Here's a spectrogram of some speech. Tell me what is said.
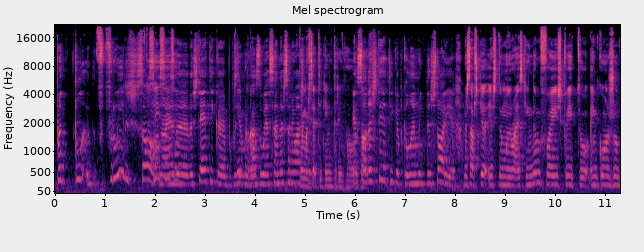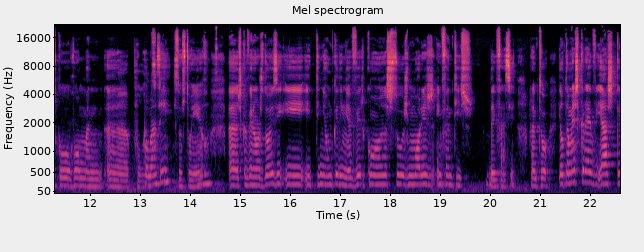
para te fruires só, Sim, não sim, é? sim. Da, da estética. Por exemplo, no caso do Wes Anderson, eu acho Tem uma estética incrível. é só da estética, porque ele não é muito da história. Mas sabes que este Moonrise Kingdom foi escrito em conjunto com o Roman uh, Polanski, Polanski. se não estou em erro. Uh, escreveram os dois e, e, e tinha um bocadinho a ver com as suas memórias infantis da infância. Portanto, ele também escreve e acho que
